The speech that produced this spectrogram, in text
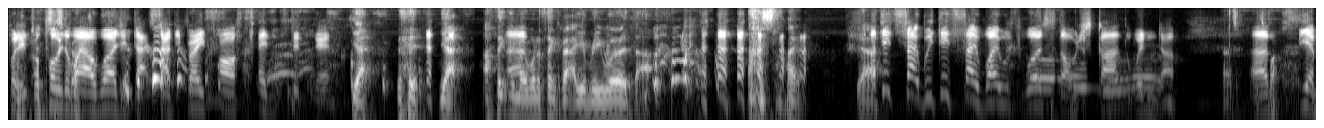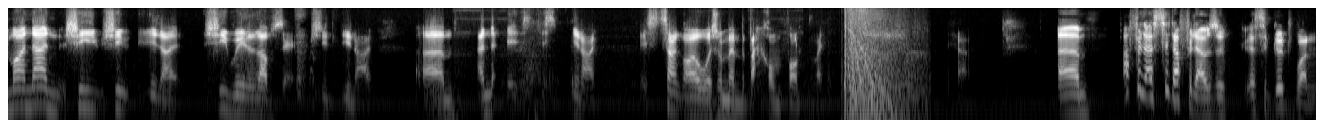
But it, probably the way I worded that sounded very past tense, didn't it? Yeah, yeah. I think you may Um, want to think about how you reword that. Like, yeah, I did say we did say way with words that will just go out the window. that's, Um, that's fine. yeah, my nan, she she you know she really loves it. She you know, um, and it's, it's you know it's something I always remember back on fondly. Yeah. Um, I think that's it. I think that was a that's a good one.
